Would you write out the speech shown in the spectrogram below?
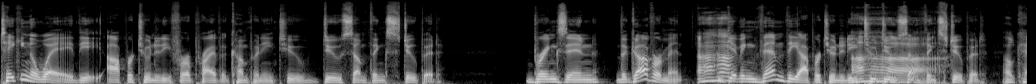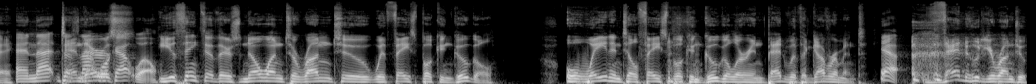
taking away the opportunity for a private company to do something stupid brings in the government, Uh-huh. giving them the opportunity to do something stupid. Okay. And that does And not work out well. You think that there's no one to run to with Facebook and Google? Or wait until Facebook and Google are in bed with the government. Yeah. then who do you run to?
